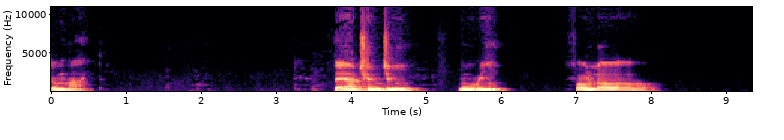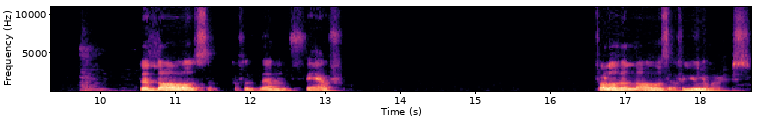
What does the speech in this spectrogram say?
Don't mind. They are changing, moving, follow the laws of themselves. Follow the laws of the universe.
